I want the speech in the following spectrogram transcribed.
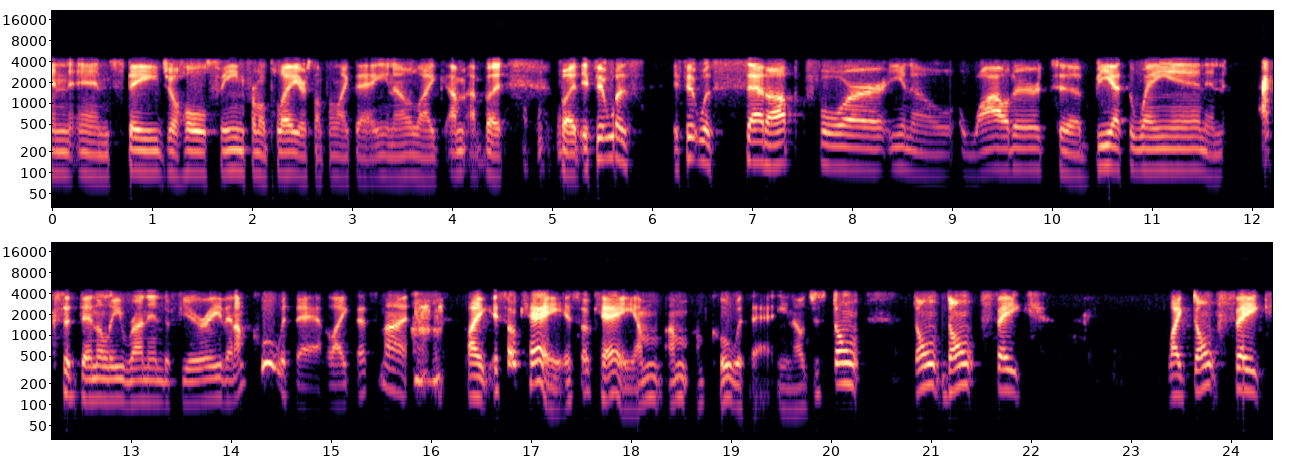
and and stage a whole scene from a play or something like that, you know, like I'm uh, but but if it was if it was set up for, you know, Wilder to be at the weigh-in and accidentally run into Fury, then I'm cool with that. Like that's not mm-hmm. like it's okay. It's okay. I'm I'm I'm cool with that, you know. Just don't don't don't fake like don't fake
